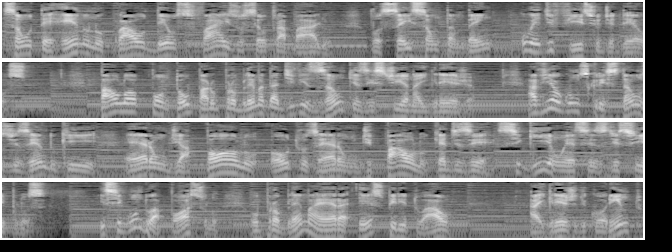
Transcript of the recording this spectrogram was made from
são o terreno no qual Deus faz o seu trabalho. Vocês são também o edifício de Deus. Paulo apontou para o problema da divisão que existia na igreja. Havia alguns cristãos dizendo que eram de Apolo, outros eram de Paulo, quer dizer, seguiam esses discípulos. E segundo o apóstolo, o problema era espiritual. A igreja de Corinto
